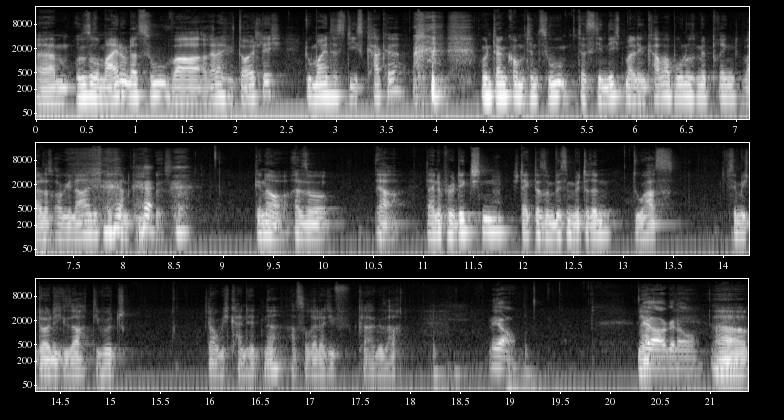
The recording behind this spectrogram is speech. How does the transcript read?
Ähm, unsere Meinung dazu war relativ deutlich. Du meintest, die ist kacke. und dann kommt hinzu, dass die nicht mal den Coverbonus mitbringt, weil das Original nicht bekannt genug ist. Genau, also ja, deine Prediction steckt da so ein bisschen mit drin. Du hast ziemlich deutlich gesagt, die wird, glaube ich, kein Hit, ne? Hast du relativ klar gesagt. Ja. Ja, ja genau. Äh,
